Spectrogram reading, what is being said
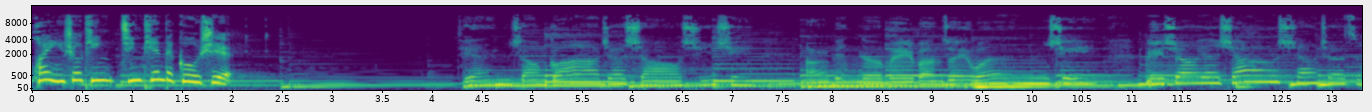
欢迎收听今天的故事。天上挂着小星星，耳边的陪伴最温馨。闭上眼，想象着自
